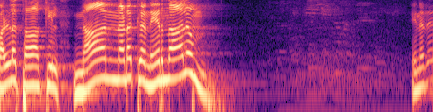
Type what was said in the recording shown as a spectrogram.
பள்ளத்தாக்கில் நான் நடக்க நேர்ந்தாலும் என்னது?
